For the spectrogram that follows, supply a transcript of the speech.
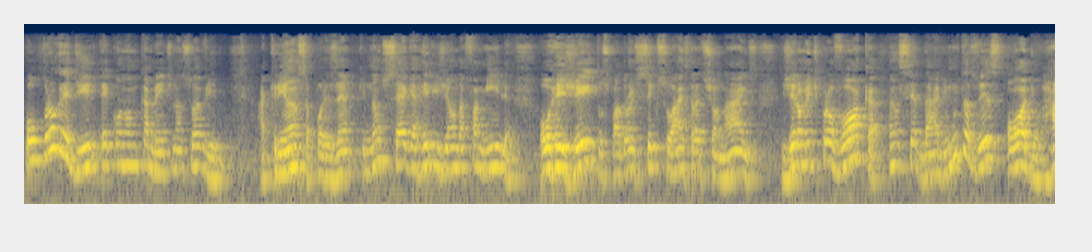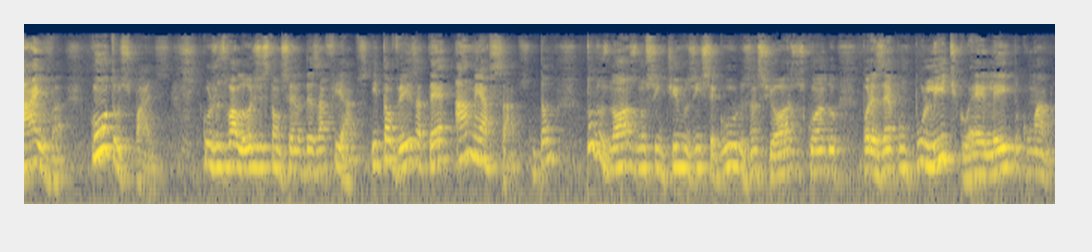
ou progredir economicamente na sua vida. A criança, por exemplo, que não segue a religião da família ou rejeita os padrões sexuais tradicionais, geralmente provoca ansiedade e muitas vezes ódio, raiva contra os pais, cujos valores estão sendo desafiados e talvez até ameaçados. Então, Todos nós nos sentimos inseguros, ansiosos quando, por exemplo, um político é eleito com uma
